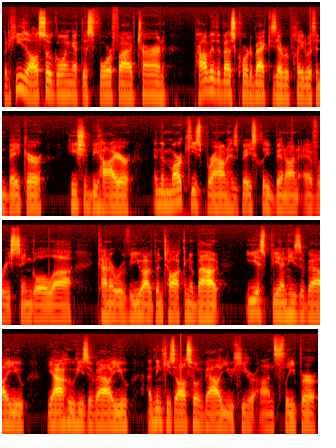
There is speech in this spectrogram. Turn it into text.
but he's also going at this 4 5 turn. Probably the best quarterback he's ever played with in Baker. He should be higher. And then Marquise Brown has basically been on every single uh, kind of review I've been talking about. ESPN, he's a value. Yahoo, he's a value. I think he's also a value here on Sleeper,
